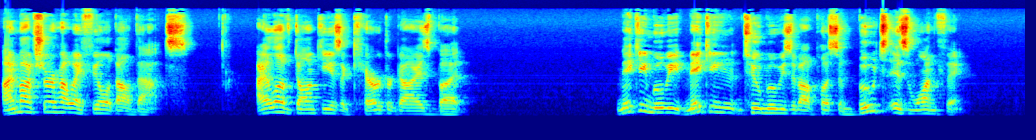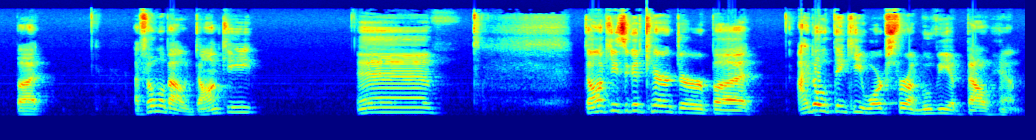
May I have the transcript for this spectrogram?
I'm not sure how I feel about that. I love Donkey as a character, guys, but making movie making two movies about Puss in Boots is one thing, but a film about Donkey, eh, Donkey's a good character, but I don't think he works for a movie about him.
